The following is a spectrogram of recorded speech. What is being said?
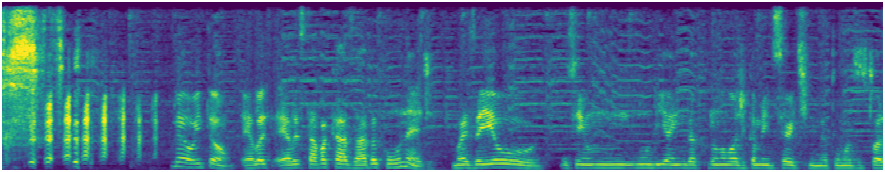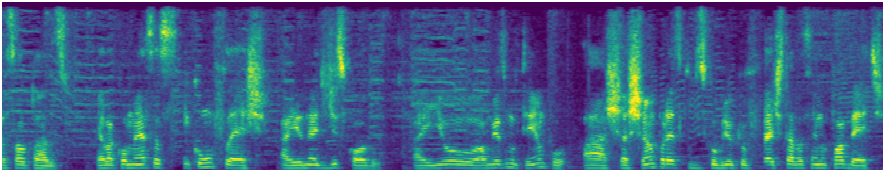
Não, então, ela, ela estava casada com o Ned. Mas aí eu, assim, eu não, não li ainda cronologicamente certinho, né? Tem umas histórias saltadas. Ela começa assim com o Flash, aí o Ned descobre. Aí, o, ao mesmo tempo, a Shashan parece que descobriu que o Flash estava saindo com a Beth.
